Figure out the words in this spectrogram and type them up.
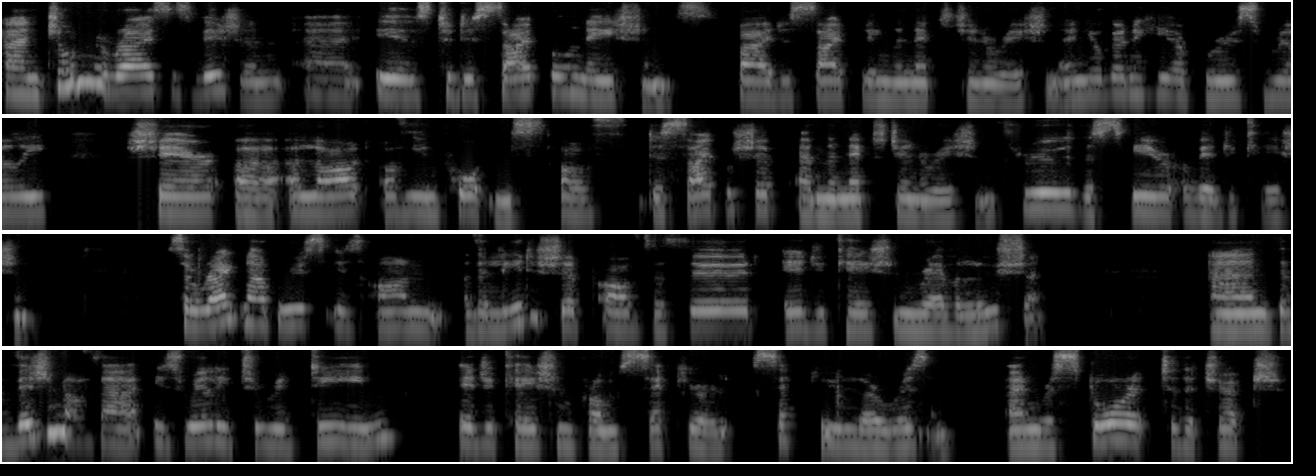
And Children Arise's vision uh, is to disciple nations by discipling the next generation. And you're going to hear Bruce really share uh, a lot of the importance of discipleship and the next generation through the sphere of education. So, right now, Bruce is on the leadership of the third education revolution. And the vision of that is really to redeem education from secular, secularism and restore it to the church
